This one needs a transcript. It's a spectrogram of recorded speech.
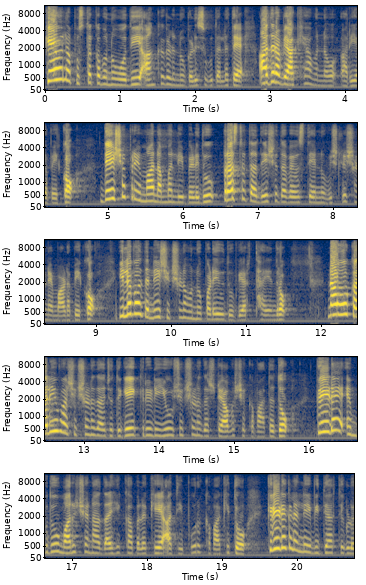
ಕೇವಲ ಪುಸ್ತಕವನ್ನು ಓದಿ ಅಂಕಗಳನ್ನು ಗಳಿಸುವುದಲ್ಲದೆ ಅದರ ವ್ಯಾಖ್ಯಾವನ್ನು ಅರಿಯಬೇಕು. ದೇಶಪ್ರೇಮ ನಮ್ಮಲ್ಲಿ ಬೆಳೆದು ಪ್ರಸ್ತುತ ದೇಶದ ವ್ಯವಸ್ಥೆಯನ್ನು ವಿಶ್ಲೇಷಣೆ ಮಾಡಬೇಕು. ಇಲ್ಲವಾದಲ್ಲಿ ಶಿಕ್ಷಣವನ್ನು ಪಡೆಯುವುದು ವ್ಯರ್ಥ ಎಂದರು. ನಾವು ಕಲಿಯುವ ಶಿಕ್ಷಣದ ಜೊತೆಗೆ ಕ್ರೀಡೆಯು ಶಿಕ್ಷಣದಷ್ಟೇ ಅವಶ್ಯಕವಾದದ್ದು. ಕ್ರೀಡೆ ಎಂಬುದು ಮನುಷ್ಯನ ದೈಹಿಕ ಬಲಕ್ಕೆ ಅತಿ ಪೂರಕವಾಗಿದ್ದು, ಕ್ರೀಡೆಗಳಲ್ಲಿ ವಿದ್ಯಾರ್ಥಿಗಳು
